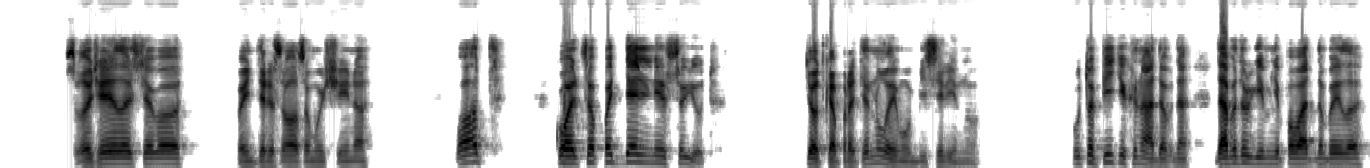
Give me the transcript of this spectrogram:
— Случилось чего? — поинтересовался мужчина. — Вот, кольца поддельные суют. Тетка протянула ему бисерину. — Утопить их надобно, дабы другим не повадно было.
